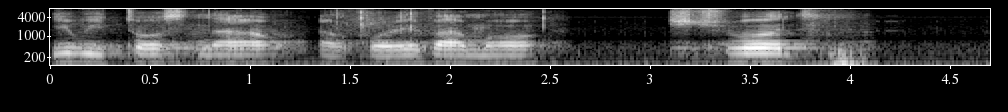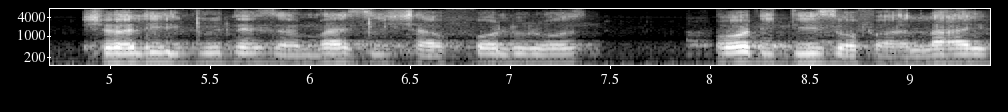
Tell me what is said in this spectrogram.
be with us now and forevermore. Surely, surely goodness and mercy shall follow us all the days of our life,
